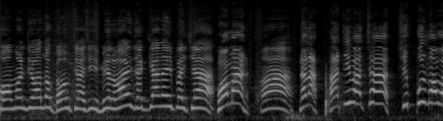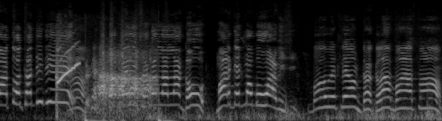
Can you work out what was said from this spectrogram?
હોમણ જેવા તો ઘઉં થયા છે. મેલવાની જગ્યા નહીં પૈસા. હોમણ? હા. ના ના સાચી વાત છે. શિવપુરમાં વાતો થતી હતી. સગનલાલ ના ઘઉં માર્કેટમાં બહુ આવી છે. બહુ એટલે આમ ઢગલા બન આત્મા આમ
